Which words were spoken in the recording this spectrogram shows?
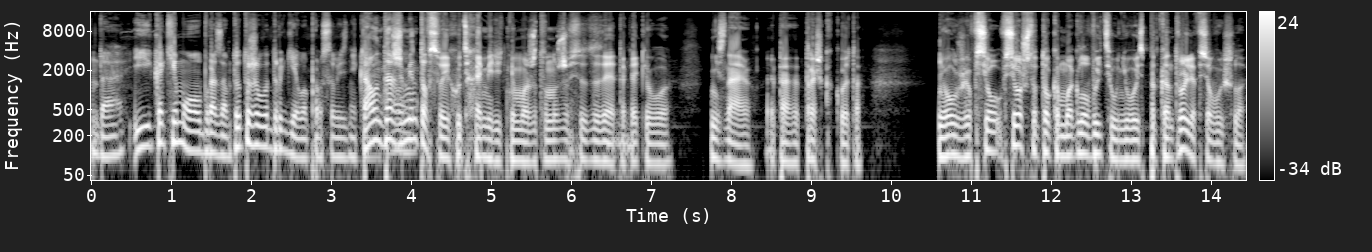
да, и каким образом? Тут уже вот другие вопросы возникают. А он даже ментов своих утихомирить не может, он уже все это, как его, не знаю, это трэш какой-то. У него уже все, все, что только могло выйти у него из-под контроля, все вышло.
